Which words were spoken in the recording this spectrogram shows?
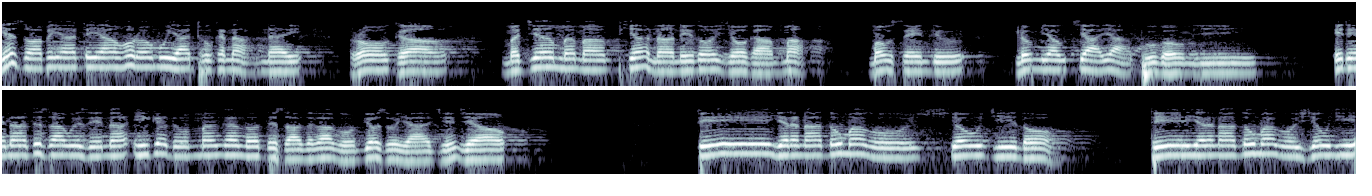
မြတ်စွာဘုရားတရားဟောတော်မူရာထိုခဏ၌ရောဂ မကြမ်းမမှဖျားနာနေသောယောဂမှမုံစိန်တုလွတ်မြောက်ကြရဘူးကုန်ပြီဣဒေနာသစ္စာဝိဇေနာဤကဲ့သို့မှန်ကန်သောသစ္စာစကားကို ပြောဆိုရခြင်းကြောင့်တေယရဏသုံးပါးကိုရှုံးကြည်သောတေယရဏသုံးပါးကိုယုံကြည်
